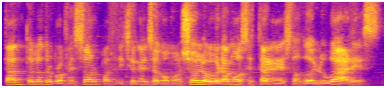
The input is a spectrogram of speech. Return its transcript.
tanto el otro profesor, Patricio Nelson, como yo, logramos estar en esos dos lugares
